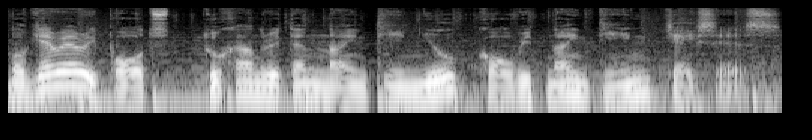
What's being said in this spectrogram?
Bulgaria reports 290 new COVID 19 cases.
